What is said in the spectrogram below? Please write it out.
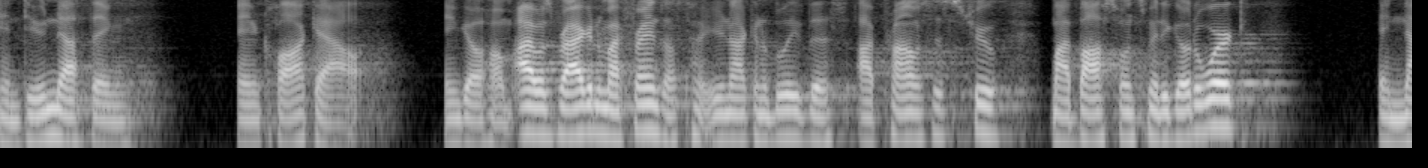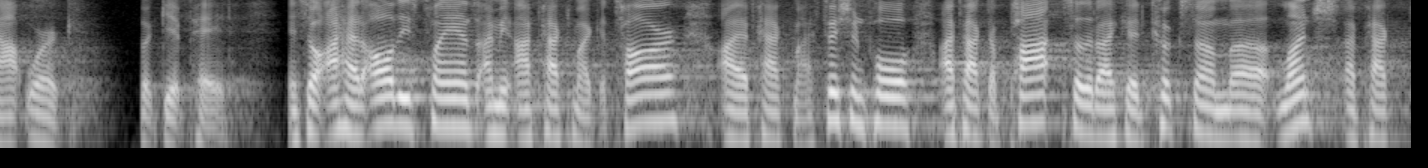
and do nothing and clock out and go home. I was bragging to my friends. I was telling you're not going to believe this. I promise this is true. My boss wants me to go to work and not work, but get paid. And so I had all these plans. I mean, I packed my guitar, I packed my fishing pole, I packed a pot so that I could cook some uh, lunch, I packed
